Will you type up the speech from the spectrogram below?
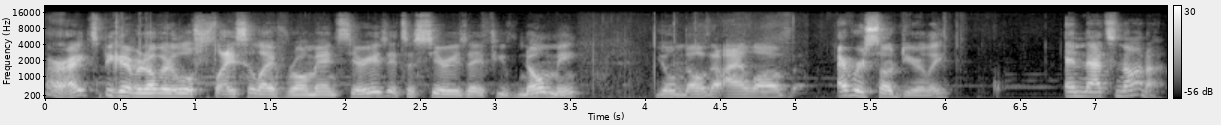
All right, speaking of another little slice of life romance series, it's a series that if you've known me, you'll know that I love ever so dearly, and that's Nana.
